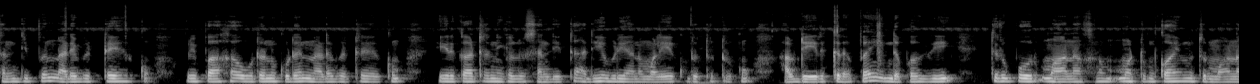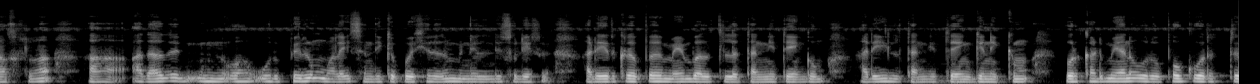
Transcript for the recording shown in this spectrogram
சந்திப்பு நடைபெற்றே இருக்கும். குறிப்பாக உடனுக்குடன் நடைபெற்றே இருக்கும். இரு காற்று நிகழ்வு சந்தித்து அதிகப்படியான மழையை கொடுத்துட்ருக்கும். அப்படி இருக்கிறப்ப இந்த பகுதி திருப்பூர் மாநகரம் மற்றும் கோயம்புத்தூர் மாநகரம்லாம் அதாவது ஒரு பெரும் மழை சந்திக்க போகிறது முன்னிலிருந்து சொல்லியிருக்கு. அப்படி இருக்கிறப்ப மேம்பாலத்தில் தண்ணி தேங்கும் அடியில் தண்ணி தேங்கி நிற்கும் ஒரு கடுமையான ஒரு போக்குவரத்து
